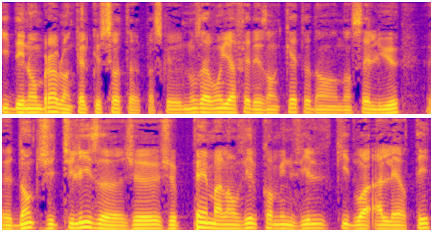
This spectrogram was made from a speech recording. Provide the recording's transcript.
indénombrable en quelque sorte parce que nous avons eu à faire des enquêtes dans, dans ces lieux. Euh, donc j'utilise, euh, je, je peins Malanville comme une ville qui doit alerter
